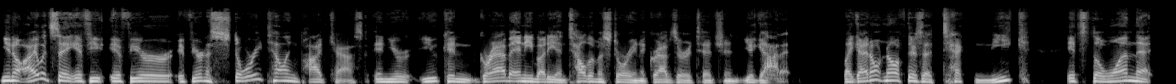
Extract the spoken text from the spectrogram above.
you know, I would say if you if you're if you're in a storytelling podcast and you're you can grab anybody and tell them a story and it grabs their attention, you got it. Like I don't know if there's a technique. It's the one that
